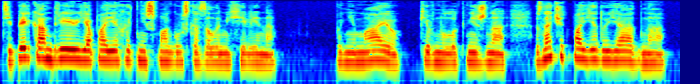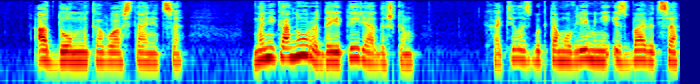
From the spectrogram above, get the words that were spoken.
«Теперь к Андрею я поехать не смогу», — сказала Михелина. «Понимаю», — кивнула княжна, — «значит, поеду я одна. А дом на кого останется?» «На Никанора, да и ты рядышком». Хотелось бы к тому времени избавиться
